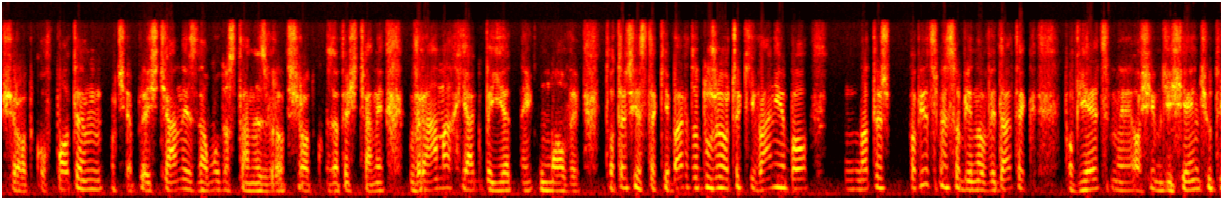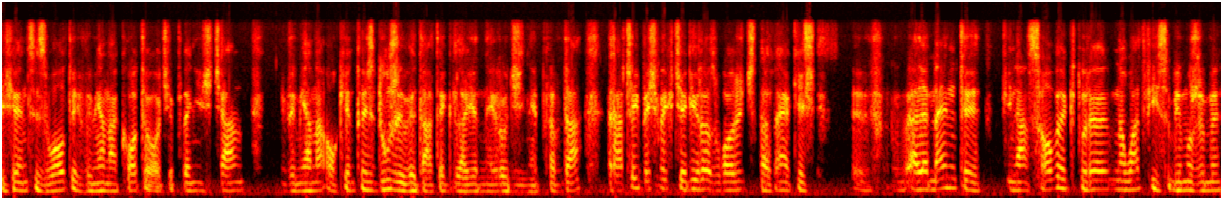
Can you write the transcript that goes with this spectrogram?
środków, potem ocieplę ściany, znowu dostanę zwrot środków za te ściany w ramach jakby jednej umowy. To też jest takie bardzo duże oczekiwanie, bo no też powiedzmy sobie, no wydatek powiedzmy 80 tysięcy złotych, wymiana kotła, ocieplenie ścian, wymiana okien, to jest duży wydatek dla jednej rodziny, prawda? Raczej byśmy chcieli rozłożyć na, jakieś elementy finansowe, które no łatwiej sobie możemy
